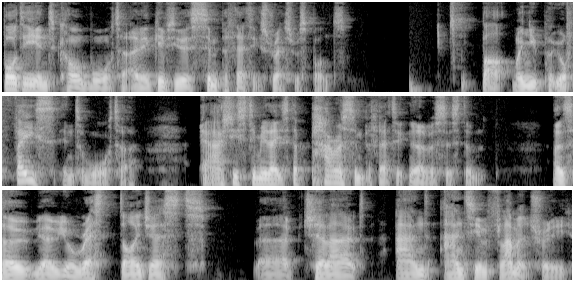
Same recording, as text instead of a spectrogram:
body into cold water and it gives you a sympathetic stress response. But when you put your face into water, it actually stimulates the parasympathetic nervous system. And so, you know, your rest, digest, uh, chill out, and anti-inflammatory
